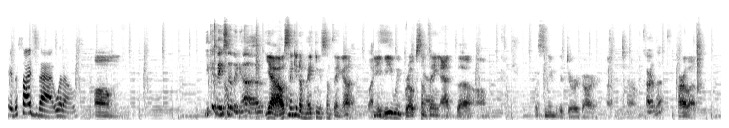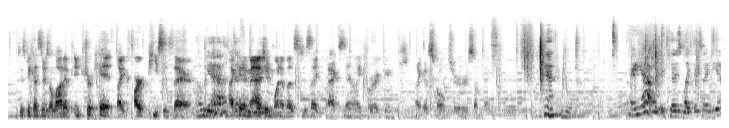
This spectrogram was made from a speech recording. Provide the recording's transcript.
Okay, besides that, what else? um, You can make something up. yeah, I was thinking of making something up. Like maybe we broke something at the, um, what's the name of the Duergar uh, town? Carla? Carla. Just because there's a lot of intricate, like, art pieces there. Oh yeah. I can imagine one of us just, like, accidentally breaking, like, a sculpture or something. Yeah. Okay, yeah. If you guys like this idea,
